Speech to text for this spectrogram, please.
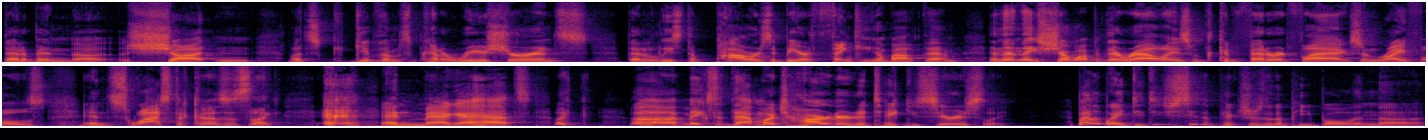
that have been uh, shut and let's give them some kind of reassurance that at least the powers that be are thinking about them and then they show up at their rallies with confederate flags and rifles and swastikas it's like and maga hats like uh, it makes it that much harder to take you seriously by the way did you see the pictures of the people in uh,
